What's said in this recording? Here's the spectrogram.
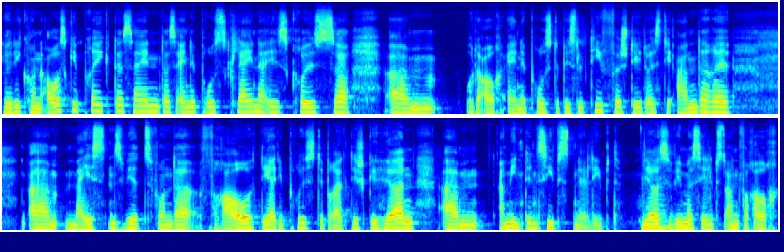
Ja, die kann ausgeprägter sein, dass eine Brust kleiner ist, größer ähm, oder auch eine Brust ein bisschen tiefer steht als die andere. Ähm, meistens wird es von der Frau, der die Brüste praktisch gehören, ähm, am intensivsten erlebt. Ja, so wie man selbst einfach auch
